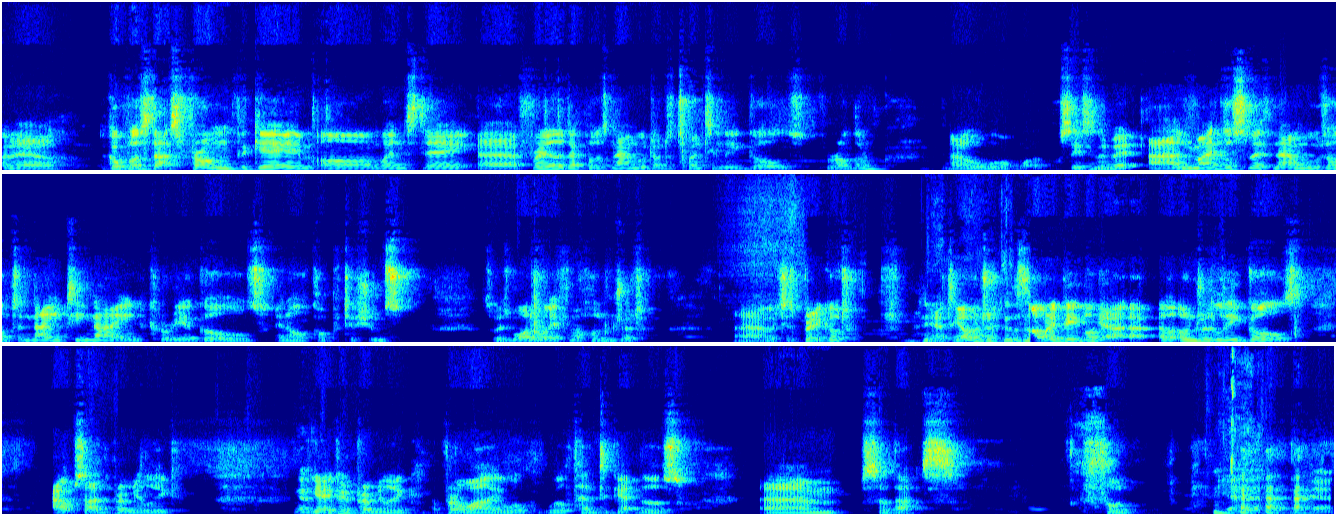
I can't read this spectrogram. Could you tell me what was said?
I know. A couple of stats from the game on Wednesday. Uh, Freddie Ladapo's now moved on to 20 league goals for Rotherham. Oh, season a bit. And Michael Smith now moves on to 99 career goals in all competitions. So he's one away from 100, uh, which is pretty good. You know, to get 100, there's not many people get 100 league goals outside the Premier League. Yeah. Getting for the Premier League for a while, we'll we'll tend to get those. Um, so that's fun. Yeah. yeah.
